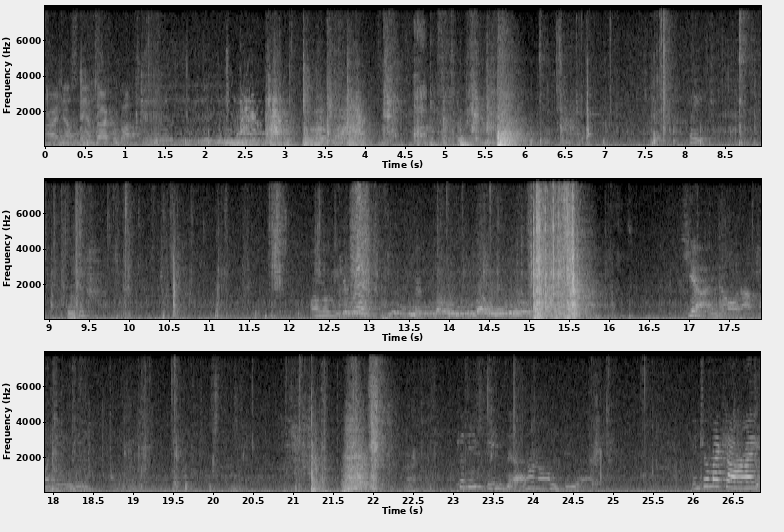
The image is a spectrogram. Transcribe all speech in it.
All right, now stand back about ten Wait. I'll look at your. Yeah, I know, not my. Because he feeds it. I don't know how to do that. Can you turn my cow right?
